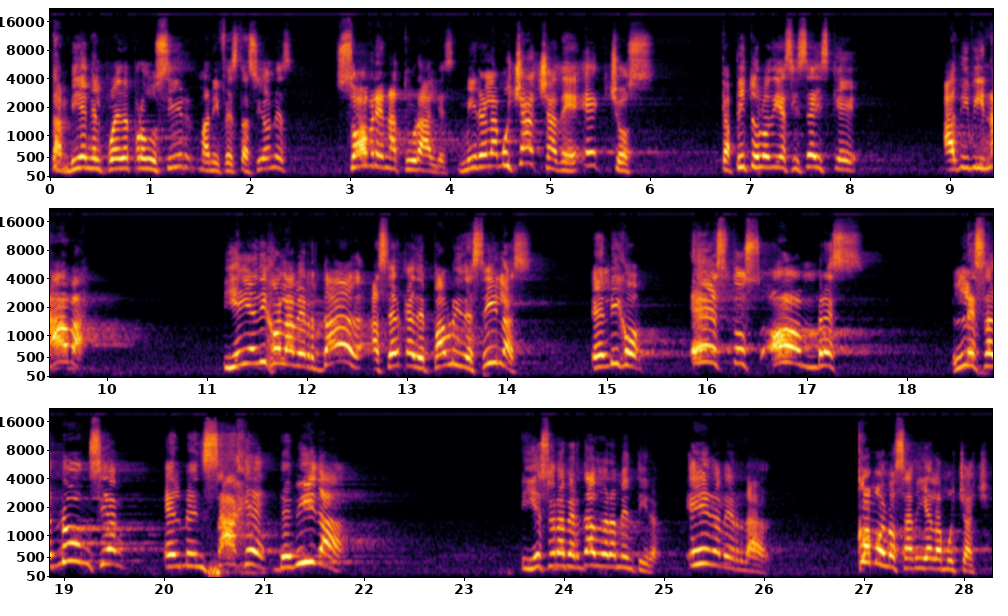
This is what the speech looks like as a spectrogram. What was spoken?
También él puede producir manifestaciones sobrenaturales. Mire la muchacha de Hechos, capítulo 16, que adivinaba y ella dijo la verdad acerca de Pablo y de Silas. Él dijo, estos hombres les anuncian el mensaje de vida. ¿Y eso era verdad o era mentira? Era verdad. ¿Cómo lo sabía la muchacha?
